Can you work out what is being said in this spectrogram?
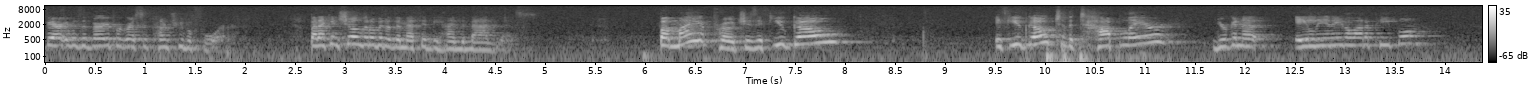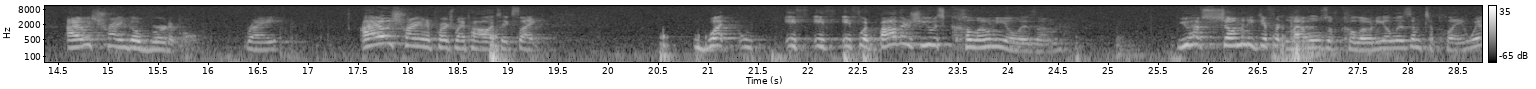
very, it was a very progressive country before. But I can show a little bit of the method behind the madness. But my approach is if you go, if you go to the top layer, you're going to alienate a lot of people. I always try and go vertical, right? I always try and approach my politics like, what, if, if, if what bothers you is colonialism, you have so many different levels of colonialism to play with.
